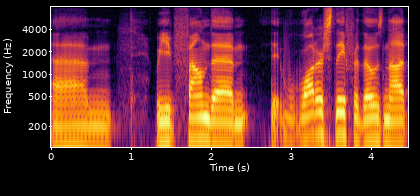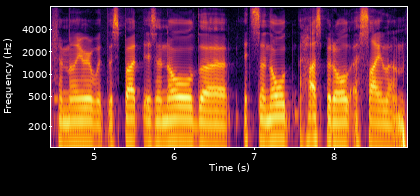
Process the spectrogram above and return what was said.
Um, we found um, Watersley, for those not familiar with the spot, is an old. Uh, it's an old hospital asylum,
